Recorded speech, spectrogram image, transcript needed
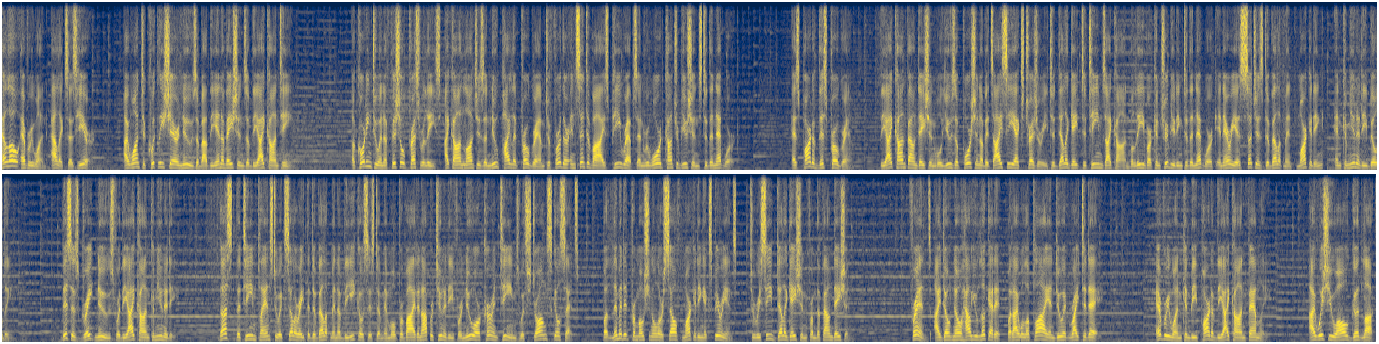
Hello everyone, Alex is here. I want to quickly share news about the innovations of the ICON team. According to an official press release, ICON launches a new pilot program to further incentivize P-reps and reward contributions to the network. As part of this program, the ICON Foundation will use a portion of its ICX treasury to delegate to teams ICON believe are contributing to the network in areas such as development, marketing, and community building. This is great news for the ICON community. Thus, the team plans to accelerate the development of the ecosystem and will provide an opportunity for new or current teams with strong skill sets, but limited promotional or self-marketing experience, to receive delegation from the foundation. Friends, I don't know how you look at it, but I will apply and do it right today. Everyone can be part of the Icon family. I wish you all good luck.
